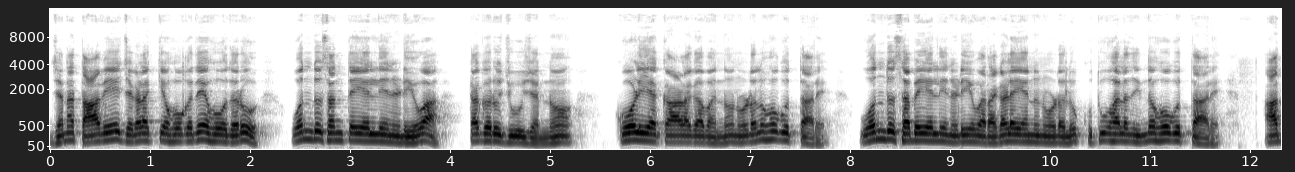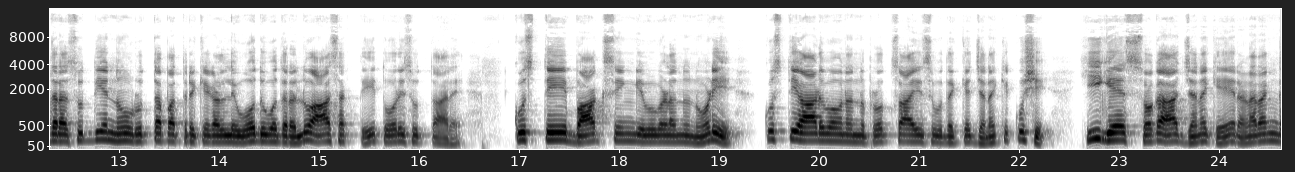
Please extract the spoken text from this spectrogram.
ಜನ ತಾವೇ ಜಗಳಕ್ಕೆ ಹೋಗದೇ ಹೋದರೂ ಒಂದು ಸಂತೆಯಲ್ಲಿ ನಡೆಯುವ ಟಗರು ಜೂಜನ್ನು ಕೋಳಿಯ ಕಾಳಗವನ್ನು ನೋಡಲು ಹೋಗುತ್ತಾರೆ. ಒಂದು ಸಭೆಯಲ್ಲಿ ನಡೆಯುವ ರಗಳೆಯನ್ನು ನೋಡಲು ಕುತೂಹಲದಿಂದ ಹೋಗುತ್ತಾರೆ. ಅದರ ಸುದ್ದಿಯನ್ನು ವೃತ್ತಪತ್ರಿಕೆಗಳಲ್ಲಿ ಓದುವುದರಲ್ಲೂ ಆಸಕ್ತಿ ತೋರಿಸುತ್ತಾರೆ. ಕುಸ್ತಿ, ಬಾಕ್ಸಿಂಗ್ ಇವುಗಳನ್ನು ನೋಡಿ ಕುಸ್ತಿ ಆಡುವವನನ್ನು ಪ್ರೋತ್ಸಾಹಿಸುವುದಕ್ಕೆ ಜನಕ್ಕೆ ಖುಷಿ. ಹೀಗೆ ಸೊಗ ಜನಕ್ಕೆ ರಣರಂಗ.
